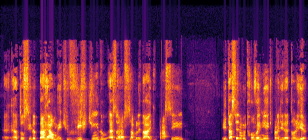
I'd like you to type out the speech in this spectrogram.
É, a torcida está realmente vestindo essa responsabilidade para si e está sendo muito conveniente para a diretoria.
